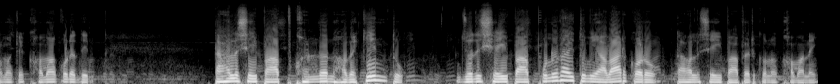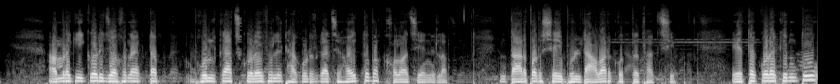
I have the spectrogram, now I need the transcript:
আমাকে ক্ষমা করে দিন। তাহলে সেই পাপ খণ্ডন হবে। কিন্তু যদি সেই পাপ পুনরায় তুমি আবার করো, তাহলে সেই পাপের কোনো ক্ষমা নেই। আমরা কি করি? যখন একটা ভুল কাজ করে ফেলি, ঠাকুরের কাছে হয়তো বা ক্ষমা চেয়ে নিলাম। তারপরে সেই ভুলটা আবার করতে থাকছি। এতে করে কিন্তু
